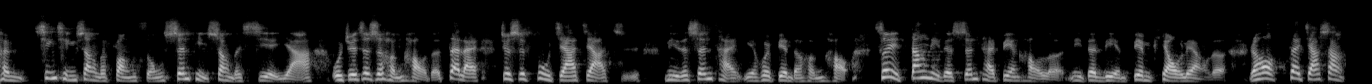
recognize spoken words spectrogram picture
很心情上的放松，身体上的泄压，我觉得这是很好的。再来就是附加价值，你的身材也会变得很好。所以当你的身材变好了，你的脸变漂亮了，然后再加上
